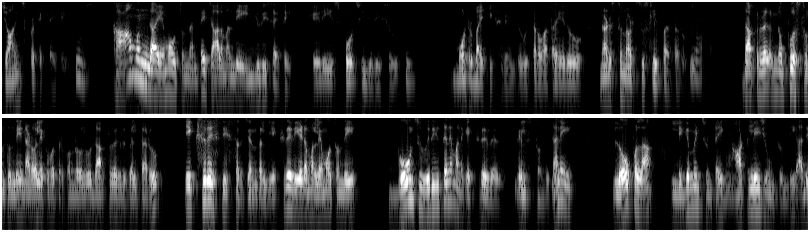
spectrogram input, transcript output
జాయింట్స్ ప్రొటెక్ట్ అవుతాయి. కామన్గా ఏమవుతుందంటే చాలా మంది ఇంజురీస్ అవుతాయి ఏది స్పోర్ట్స్ ఇంజురీస్. మోటార్ బైక్ యాక్సిడెంట్ తర్వాత ఏదో నడుస్తూ నడుస్తూ స్లిప్ అవుతారు. డాక్టర్ దగ్గర నొప్పి వస్తుంటుంది నడవలేకపోతారు కొన్ని రోజులు డాక్టర్ దగ్గరికి వెళ్తారు ఎక్స్రేస్ తీస్తారు జనరల్ ఎక్స్రే తీయడం వల్ల ఏమవుతుంది బోన్స్ విరిగితేనే మనకి ఎక్స్రే తెలుస్తుంది కానీ లోపల లిగమెంట్స్ ఉంటాయి. కాటిలేజ్ ఉంటుంది అది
